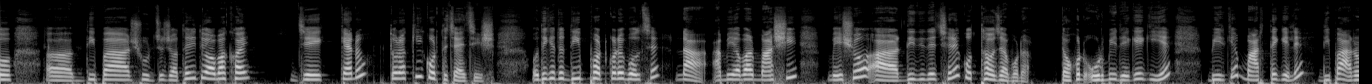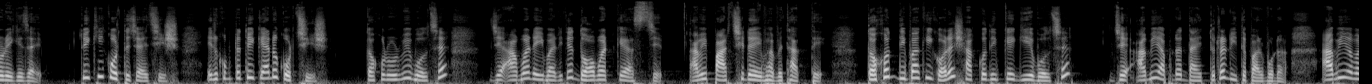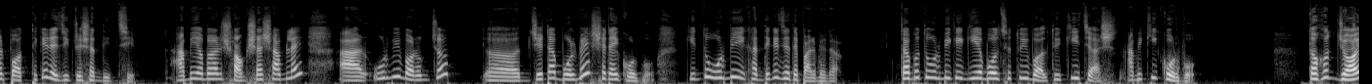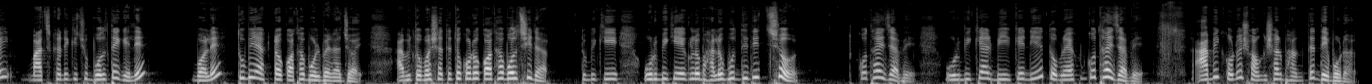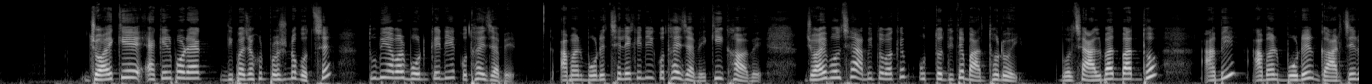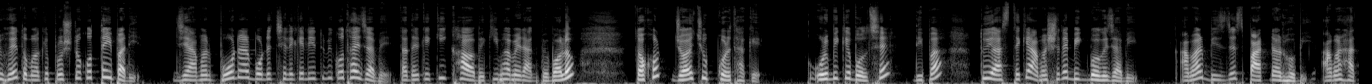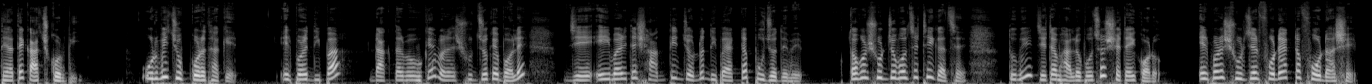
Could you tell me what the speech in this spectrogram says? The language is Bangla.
দীপা আর সূর্য যথারীতি অবাক হয় যে, কেন? তোরা কি করতে চাইছিস? ওদিকে তো দীপ ফট করে বলছে, না, আমি আবার মাসি মেশো আর দিদিদের ছেড়ে কোথাও যাব না। তখন উর্মি রেগে গিয়ে বীরকে মারতে গেলে দীপা আরও রেগে যায়। তুই কি করতে চাইছিস? এরকমটা তুই কেন করছিস? তখন উর্মি বলছে যে, আমার এই বাড়িতে দম আটকে আসছে। আমি পারছি না এইভাবে থাকতে। তখন দীপা কি করে? সাক্ষ্যদীপকে গিয়ে বলছে যে, আমি আপনার দায়িত্বটা নিতে পারব না। আমি আমার পদ থেকে রেজিগনেশন দিচ্ছি। আমি আমার সংসার সামলাই আর উর্মি বরঞ্চ যেটা বলবে সেটাই করব। কিন্তু উর্মি এখান থেকে যেতে পারবে না। তারপর তো উর্মিকে গিয়ে বলছে, তুই বল, তুই কি চাস? আমি কি করব? তখন জয় মাঝখানে কিছু বলতে গেলে বলে, তুমি একটা কথা বলবে না জয়, আমি তোমার সাথে তো কোনো কথা বলছি না। তুমি কি উর্মিকে এগুলো ভালো বুদ্ধি দিচ্ছ? কোথায় যাবে? উর্মিকে আর বীরকে নিয়ে তোমরা এখন কোথায় যাবে? আমি কোনো সংসার ভাঙতে দেব না। জয়কে একের পর এক দীপা যখন প্রশ্ন করছে, তুমি আমার বোনকে নিয়ে কোথায় যাবে? আমার বোনের ছেলেকে নিয়ে কোথায় যাবে? কি খাওয়াবে? জয় বলছে, আমি তোমাকে উত্তর দিতে বাধ্য নই। বলছে, আলবাদ বাধ্য? আমি আমার বোনের গার্জেন হয়ে তোমাকে প্রশ্ন করতেই পারি। যে আমার বোন আর বোনের ছেলেকে নিয়ে তুমি কোথায় যাবে? তাদেরকে কি খাওয়াবে? কীভাবে রাখবে? বলো। তখন জয় চুপ করে থাকে। উর্মিকে বলছে, দীপা, তুই আজ থেকে আমার সাথে বিগ বগে যাবি। আমার বিজনেস পার্টনার হবি। আমার হাতে হাতে কাজ করবি। উর্মি চুপ করে থাকে। এরপরে দীপা ডাক্তারবাবুকে মানে সূর্যকে বলে যে, এই বাড়িতে শান্তির জন্য দীপা একটা পুজো দেবে। তখন সূর্য বলছে, ঠিক আছে, তুমি যেটা ভালো বোঝো সেটাই করো। এরপরে সূর্যের ফোনে একটা ফোন আসে।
